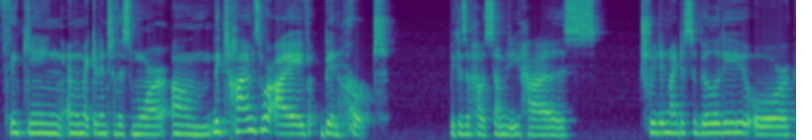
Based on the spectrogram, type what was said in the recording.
thinking, and we might get into this more, um, like times where I've been hurt because of how somebody has treated my disability or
